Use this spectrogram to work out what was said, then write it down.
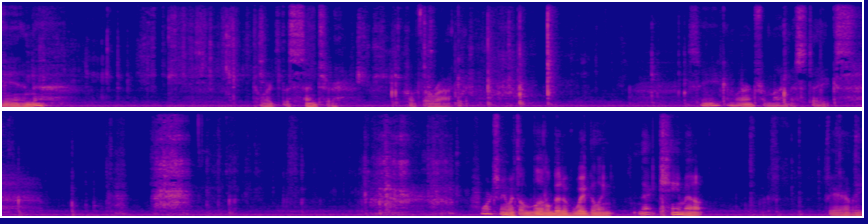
in towards the center of the rocket. See, you can learn from my mistakes. Fortunately, with a little bit of wiggling, that came out fairly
